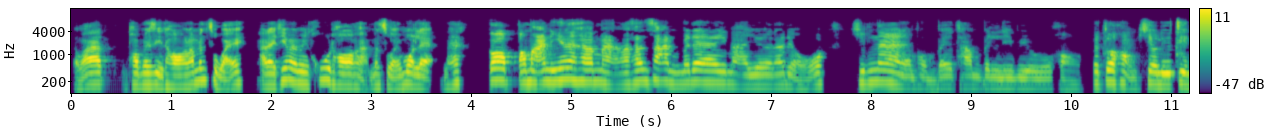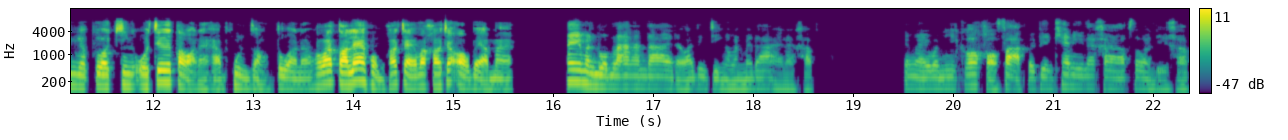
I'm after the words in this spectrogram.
แต่ว่าพอเป็นสีทองแล้วมันสวยอะไรที่มันเป็นคู่ทองอะมันสวยหมดแหละนะก็ประมาณนี้นะครับมาสั้นๆ ไม่ได้มาเยอะนะ เดี๋ยวคลิปหน้าเนี่ยผมไปทำเป็นรีวิวของเป็นตัวของ Kyoryujin กับตัว King Oger ต่อนะครับ หุ่น 2 ตัวนะ เพราะว่าตอนแรกผมเข้าใจว่าเขาจะออกแบบมา ให้มันรวมร่างกันได้ แต่ว่าจริงๆมันไม่ได้นะครับ ยังไงวันนี้ก็ขอฝากไปเพียงแค่นี้นะครับ สวัสดีครับ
